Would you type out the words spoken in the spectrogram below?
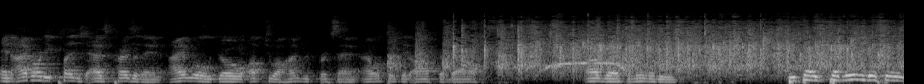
And I've already pledged as president, I will go up to 100%. I will take it off the backs of the communities. Because to me, this is,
